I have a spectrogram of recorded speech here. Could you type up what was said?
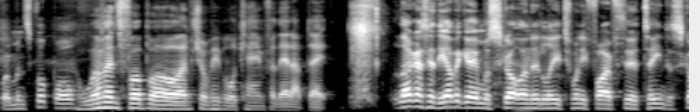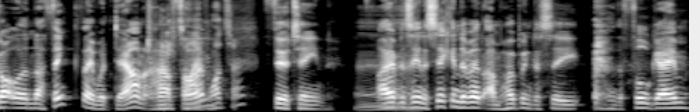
Women's football. Women's football. I'm sure people came for that update. Like I said, the other game was Scotland, Italy, 25-13 to Scotland. I think they were down at half time. what, sorry? 13. I haven't seen a second of it. I'm hoping to see the full game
